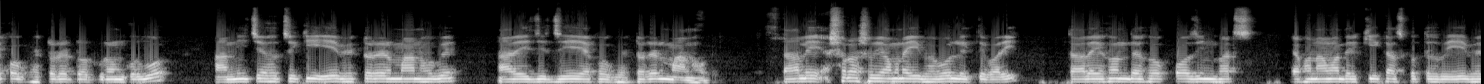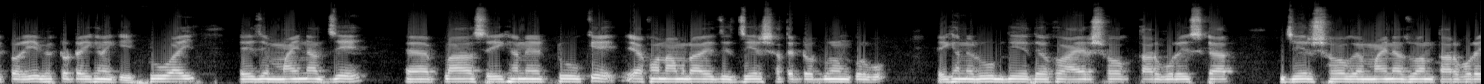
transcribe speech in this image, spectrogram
একক ভেক্টরের ডট গুণন করব। আর নিচে হচ্ছে কি এ ভেক্টরের মান হবে আর এই যে যে একক ভেক্টরের মান হবে। তাহলে সরাসরি আমরা এইভাবেও লিখতে পারি। তাহলে এখন দেখো কজ ইনভার্স এখন আমাদের কি কাজ করতে হবে? এ ভেক্টর এ ভেক্টরটা এখানে কি? টু আই এই যে মাইনাস জে প্লাস এইখানে টু কে এখন আমরা এই যে জের সাথে ডট গুণন করব। এইখানে রুট দিয়ে দেখো আয়ের শখ, তারপরে স্কয়ার জের শখ মাইনাস ওয়ান তারপরে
